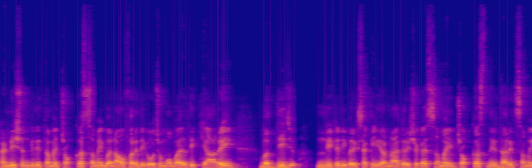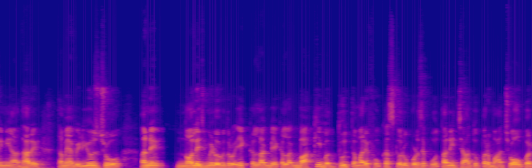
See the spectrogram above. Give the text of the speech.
કન્ડિશન કીધી, તમે ચોક્કસ સમય બનાવો, ફરીથી કહું છું, મોબાઈલથી ક્યારેય બધી જ નીટની પરીક્ષા ક્લિયર ના કરી શકાય. સમય ચોક્કસ નિર્ધારિત સમયની આધારે તમે આ વિડીયોઝ જુઓ અને નોલેજ મેળવો મિત્રો, એક કલાક, બે કલાક, બાકી બધું જ તમારે ફોકસ કરવું પડશે પોતાની જાત ઉપર, વાંચવા ઉપર.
